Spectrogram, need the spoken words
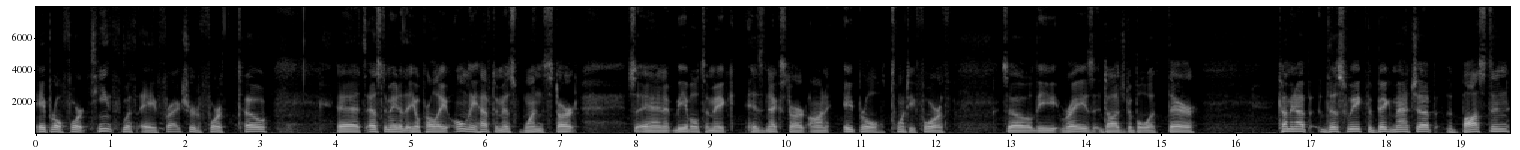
April 14th with a fractured fourth toe. It's estimated that he'll probably only have to miss one start and be able to make his next start on April 24th. So the Rays dodged a bullet there. Coming up this week, the big matchup the Boston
